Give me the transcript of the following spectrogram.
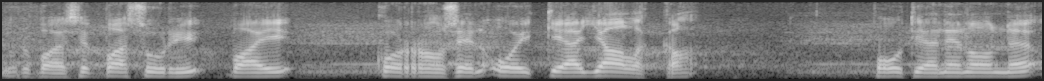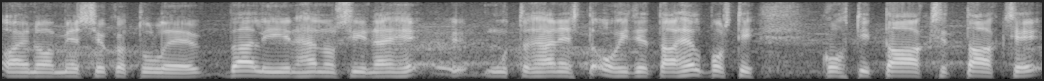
Jurvaisen vasuri vai Korhosen oikea jalka. Poutiainen on ainoa mies, joka tulee väliin. Hän on siinä, mutta hänestä ohitetaan helposti kohti taakse, taakse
